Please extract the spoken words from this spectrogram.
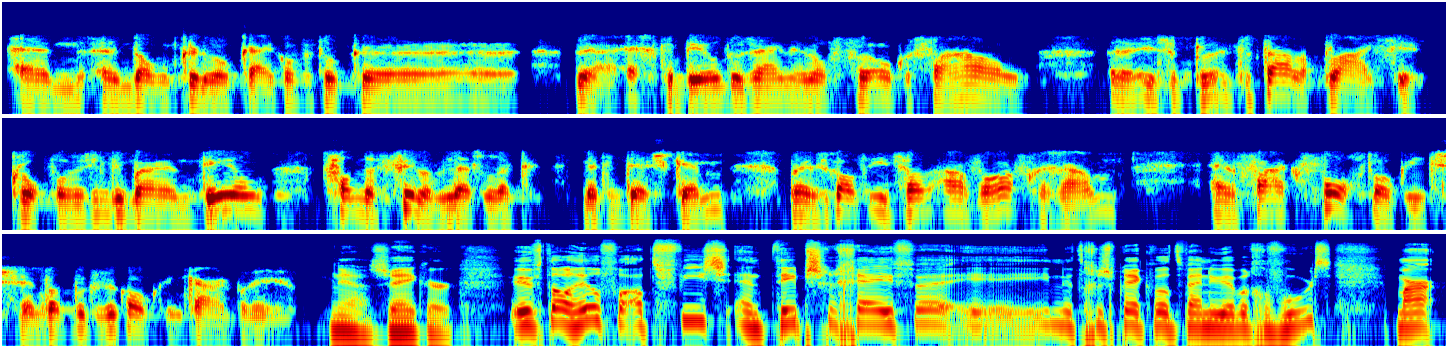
En, en dan kunnen we ook kijken of het ook nou ja, echte beelden zijn en of ook het verhaal in zijn totale plaatje klopt. Want we zien natuurlijk maar een deel van de film letterlijk met de dashcam. Maar er is ook altijd iets aan vooraf gegaan. En vaak volgt ook iets. En dat moeten we ook in kaart brengen. Ja, zeker. U heeft al heel veel advies en tips gegeven in het gesprek wat wij nu hebben gevoerd. Maar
